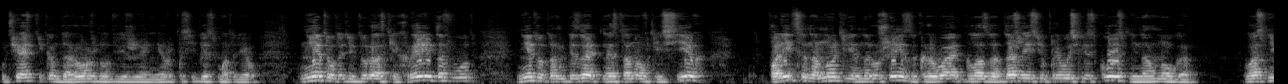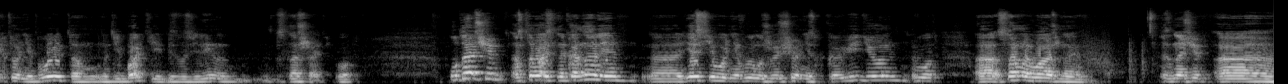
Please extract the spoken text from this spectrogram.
участникам дорожного движения. Я уже по себе смотрел. Нет вот этих дурацких рейдов, вот, нету там обязательной остановки всех. Полиция на многие нарушения закрывает глаза. Даже если вы превысили скорость не намного, Вас никто не будет там нагибать и без вазелина сношать. Вот. Удачи, оставайтесь на канале. Э, я сегодня выложу еще несколько видео. Вот. А самое важное, значит, э,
